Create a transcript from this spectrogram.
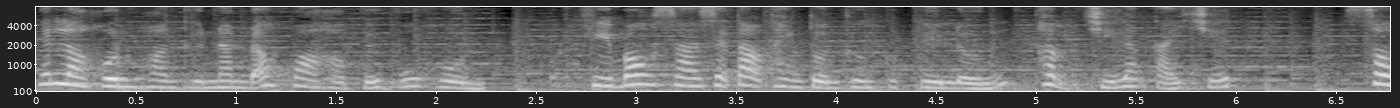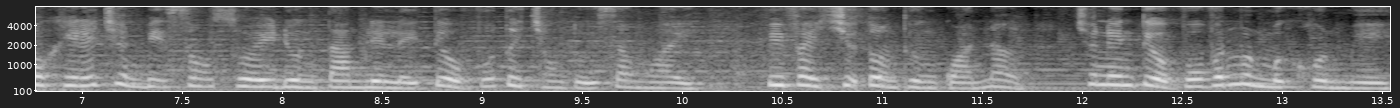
nhất là hồn hoàn thứ năm đã hòa hợp với vũ hồn. Khi bóc ra sẽ tạo thành tổn thương cực kỳ lớn, thậm chí là cái chết. Sau khi đã chuẩn bị xong xuôi, đường Tam liền lấy tiểu vũ từ trong túi ra ngoài. Vì phải chịu tổn thương quá nặng, cho nên tiểu vũ vẫn một mực hôn mê.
